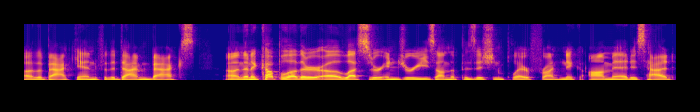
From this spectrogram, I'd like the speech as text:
uh, the back end for the Diamondbacks. Uh, and then a couple other uh, lesser injuries on the position player front. Nick Ahmed has had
